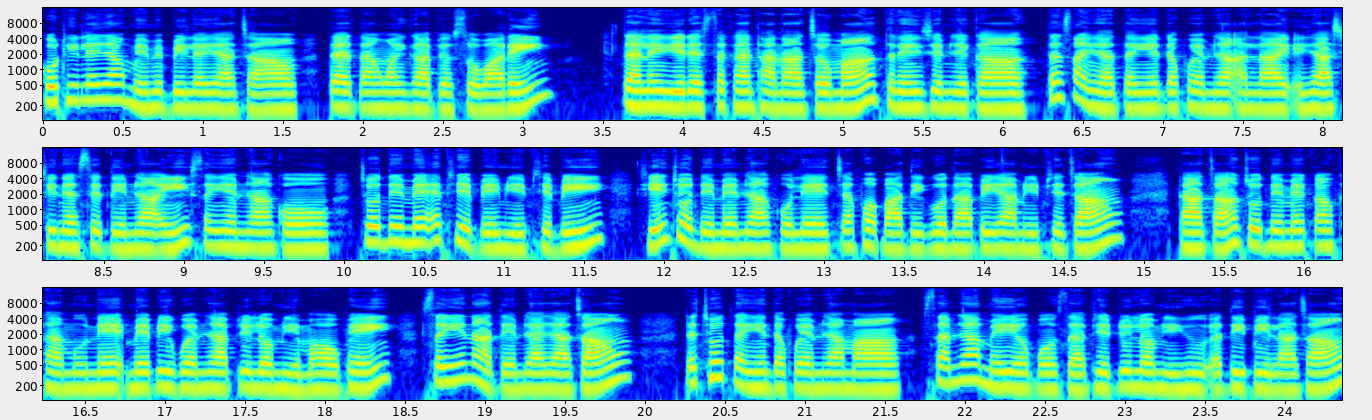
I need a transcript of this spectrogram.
ကိုထီလက်ရောက်မဲမပေးလိုက်ရကြောင်းတပ်တန်းဝိုင်းကပြောဆိုပါတယ် တန်လင်းရဲတဲ့စကန်ဌာနချုပ်မှတရင်ချင်းမြစ်ကတက်ဆိုင်ရာတရင်တပ်ဖွဲ့များအလိုက်အရာရှိနှင့်စစ်သည်များ၏စရင်များကိုကြိုတင်မဲအဖြစ်ပေးမည်ဖြစ်ပြီးရင်းကြိုတင်မဲများကိုလည်းတပ်ဖွဲ့ပါတီကိုသာပေးရမည်ဖြစ်ကြောင်းဒါကြောင့်ကြိုတင်မဲကောက်ခံမှုနှင့်မဲပေးပွဲများပြုလုပ်မည်မဟုတ်ဘဲစရင်နာတင်ပြရကြောင်းတချို့တရင်တပ်ဖွဲ့များမှာစံပြမဲယုံပုံစံဖြင့်ပြုလုပ်မည်ဟုအသိပေးလာကြောင်း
